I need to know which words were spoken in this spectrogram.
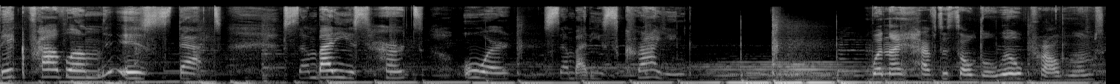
big problem is that somebody is hurt or have to solve the little problems,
